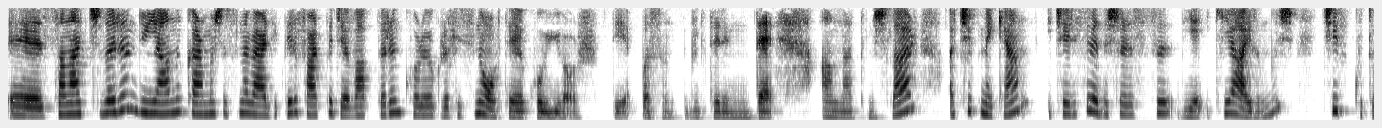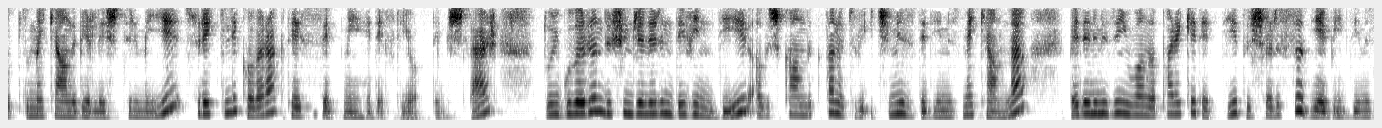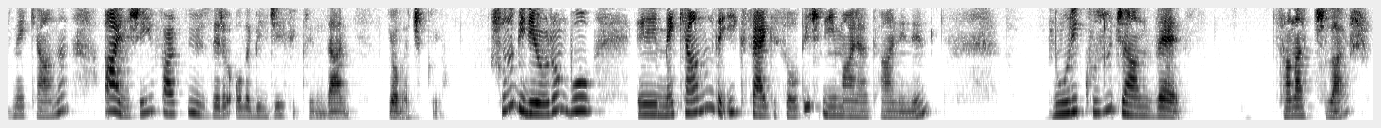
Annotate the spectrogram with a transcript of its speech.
E, sanatçıların dünyanın karmaşasına verdikleri farklı cevapların koreografisini ortaya koyuyor diye basın bülteninde anlatmışlar. Açık mekan içerisi ve dışarısı diye ikiye ayrılmış çift kutuplu mekanı birleştirmeyi süreklilik olarak tesis etmeyi hedefliyor demişler. Duyguların, düşüncelerin devindiği, alışkanlıktan ötürü içimiz dediğimiz mekanla bedenimizin yuvanıp hareket ettiği dışarısı diye bildiğimiz mekanın aynı şeyin farklı yüzleri olabileceği fikrinden yola çıkıyor. Şunu biliyorum bu e, mekanın da ilk sergisi olduğu için imalathanenin Nuri Kuzucan ve sanatçılar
